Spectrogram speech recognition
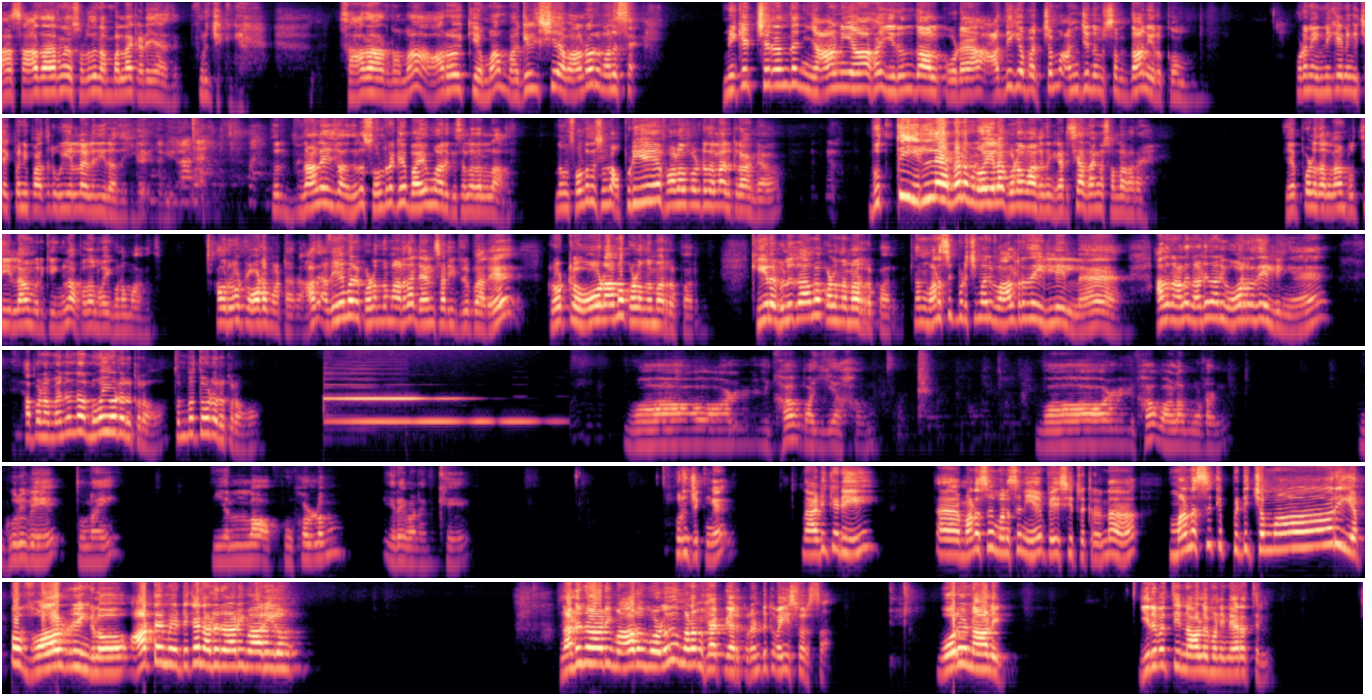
நான் சாதாரண சொல்கிறது நம்மெல்லாம் கிடையாது. புரிஞ்சுக்கங்க. சாதாரணமாக ஆரோக்கியமாக மகிழ்ச்சியாக வாழ்ற ஒரு மனுஷன். மிகச்சிறந்த ஞானியாக இருந்தால் கூட அதிகபட்சம் அஞ்சு நிமிஷம் தான் இருக்கும். உடனே இன்னைக்கே நீங்கள் செக் பண்ணி பார்த்துட்டு உயிரெல்லாம் எழுதிடாதீங்க நாலேஜ் தான். சொல்கிறக்கே பயமாக இருக்குது சிலதெல்லாம். நம்ம சொல்கிறது சொல்ல அப்படியே ஃபாலோ பண்ணுறதெல்லாம் இருக்கிறாங்க. புத்தி இல்லைன்னா நம்ம நோயெல்லாம் குணமாகுதுங்க. கடைசியாக தாங்க சொல்ல வரேன். எப்பொழுதெல்லாம் புத்தி இல்லாமல் இருக்கீங்களோ அப்போ தான் நோய் குணமாகுது. அவர் ரோட்டில் ஓட மாட்டார். அது அதே மாதிரி குழந்த மாதிரி தான் டான்ஸ் ஆடிட்டு இருப்பார். ரோட்டில் ஓடாமல் குழந்த மாதிரி இருப்பார். கீழே விழுகாமல் குழந்த மாதிரி இருப்பார். நம்ம மனசுக்கு பிடிச்ச மாதிரி வாழ்கிறதே இல்லை இல்லை. அதனால நடுநாடி ஓடுறதே இல்லைங்க. அப்போ நம்ம என்னென்னா நோயோடு இருக்கிறோம் துன்பத்தோடு இருக்கிறோம். வாழ்க வையகம். வாழ்க வளமுடன். குருவே துணை எல்லா புகழும் இறைவனுக்கே. புரிஞ்சுக்குங்க. நான் அடிக்கடி அஹ், மனசு மனசுன்னு ஏன் பேசிகிட்டு இருக்கிறேன்னா மனசுக்கு பிடிச்ச மாதிரி எப்போ வாழ்கிறீங்களோ ஆட்டோமேட்டிக்காக நடுநாடி மாறிடும் நடுநாடி மாறும் பொழுது மனம் ஹாப்பியாக இருக்கும். ரெண்டுக்கு வயசு வருஷம் ஒரு நாளில் இருபத்தி நாலு மணி நேரத்தில்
